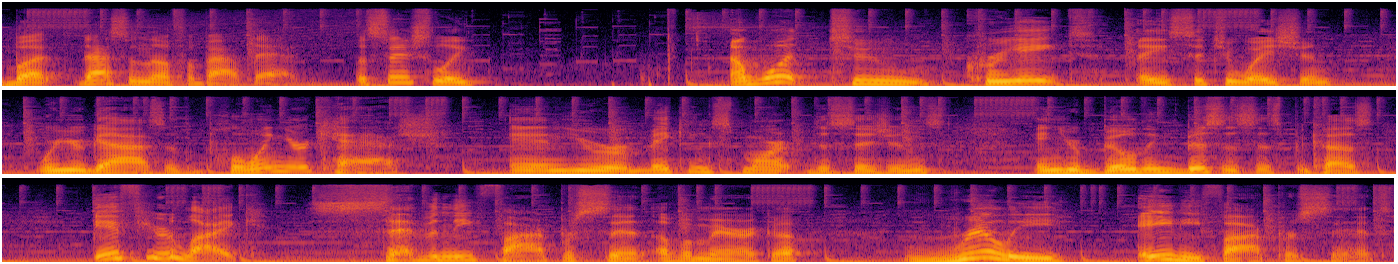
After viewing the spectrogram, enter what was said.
But that's enough about that essentially, I want to create a situation where you guys are deploying your cash and you're making smart decisions and you're building businesses because if you're like 75% of America, really 85%,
